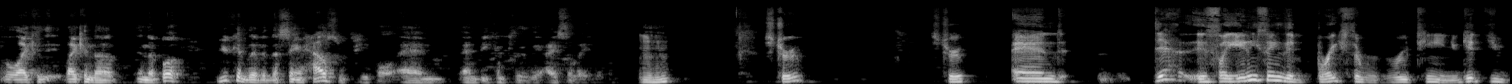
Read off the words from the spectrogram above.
like like in the in the book, you could live in the same house with people and and be completely isolated. Mm-hmm. It's true. It's true. And yeah, it's like anything that breaks the routine. You get you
